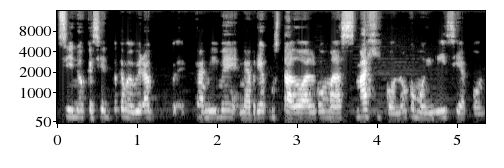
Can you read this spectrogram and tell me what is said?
sino que siento que me hubiera, que a mí me, habría gustado algo más mágico, ¿no? Como inicia con,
